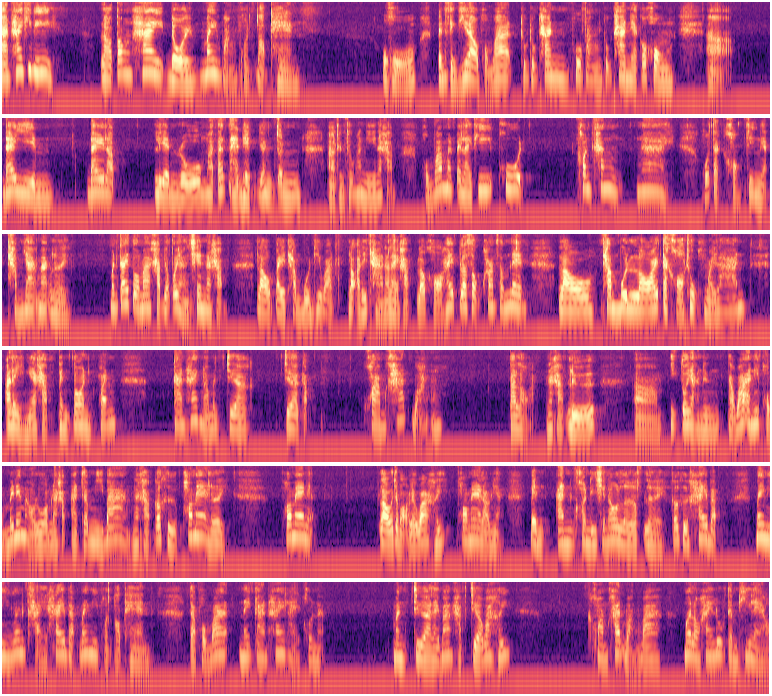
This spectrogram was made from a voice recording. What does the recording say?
การให้ที่ดี เราต้องให้โดยไม่หวังผลตอบแทน โอ้โห เป็นสิ่งที่เราผมว่าทุกๆทท่าน ผู้ฟังทุกท่านเนี่ยก็คงได้ยินได้รับเรียนรู้มาตั้งแต่เด็กจนจนถึงทุกวันนี้นะครับ ผมว่ามันเป็นอะไรที่พูดค่อนข้างง่ายโหแต่ของจริงเนี่ยทำยากมากเลย มันใกล้ตัวมากครับ ยกตัวอย่างเช่นนะครับ เราไปทำบุญที่วัด เราอธิษฐานอะไรครับ เราขอให้ประสบความสำเร็จ เราทำบุญร้อยแต่ขอถูกหวยล้าน อะไรอย่างเงี้ยครับ เป็นต้น เพราะการให้ของเรามันเจือเจือกับความคาดหวัง ตลอดนะครับ หรืออีกตัวอย่างหนึ่งแต่ว่าอันนี้ผมไม่ได้เหมารวมนะครับ อาจจะมีบ้างนะครับ ก็คือพ่อแม่เลย พ่อแม่เนี่ยเราจะบอกเลยว่าเฮ้ยพ่อแม่เราเนี่ยเป็น unconditional love เลยก็คือให้แบบไม่มีเงื่อนไขให้แบบไม่มีผลตอบแทน แต่ผมว่าในการให้หลายคนอะ่ะมันเจืออะไรบ้างครับ เจือว่าเฮ้ยความคาดหวังว่าเมื่อเราให้ลูกเต็มที่แล้ว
